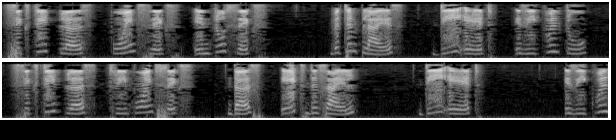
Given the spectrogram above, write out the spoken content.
60 plus 0.6 into 6 which implies D8 is equal to 60 plus 3.6 thus 8th decile D8 is equal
